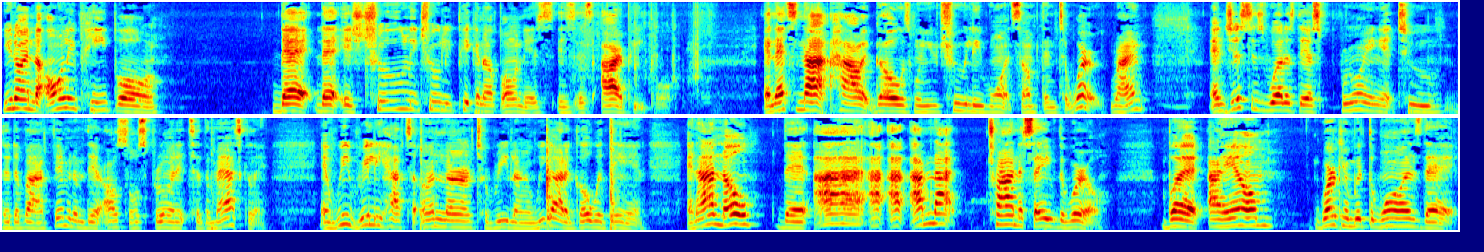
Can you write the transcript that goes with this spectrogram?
you know and the only people that that is truly truly picking up on this is is our people and that's not how it goes when you truly want something to work right and just as well as they're spruing it to the divine feminine, they're also spruing it to the masculine. And we really have to unlearn to relearn. We got to go within. And I know that I, I, I I'm not trying to save the world, but I am working with the ones that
